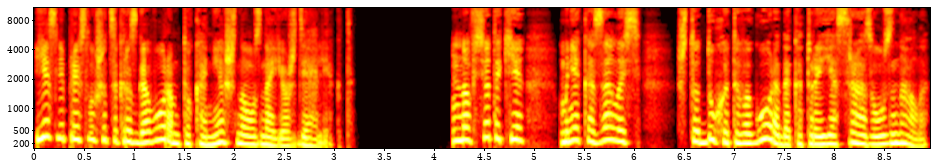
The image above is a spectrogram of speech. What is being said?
Если прислушаться к разговорам, то, конечно, узнаешь диалект. Но все-таки мне казалось, что дух этого города, который я сразу узнала,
